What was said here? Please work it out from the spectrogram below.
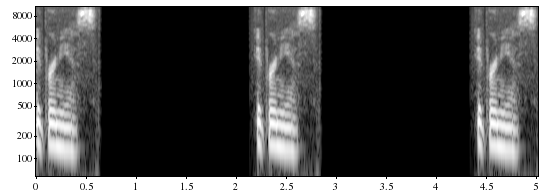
Ibernius. Ibernius. Ibernius.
